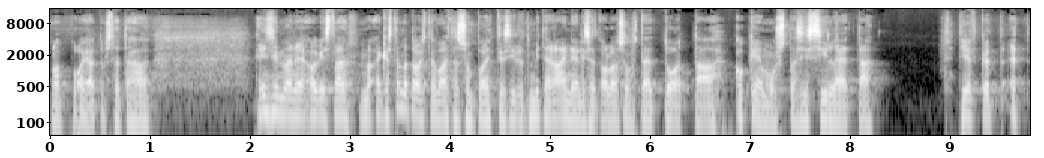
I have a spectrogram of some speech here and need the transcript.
loppuajatusta tähän. Ensimmäinen oikeastaan, mä, oikeastaan mä toistan vain sun pointti siitä, että miten aineelliset olosuhteet tuottaa kokemusta, siis sille, että tiedätkö, että, että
